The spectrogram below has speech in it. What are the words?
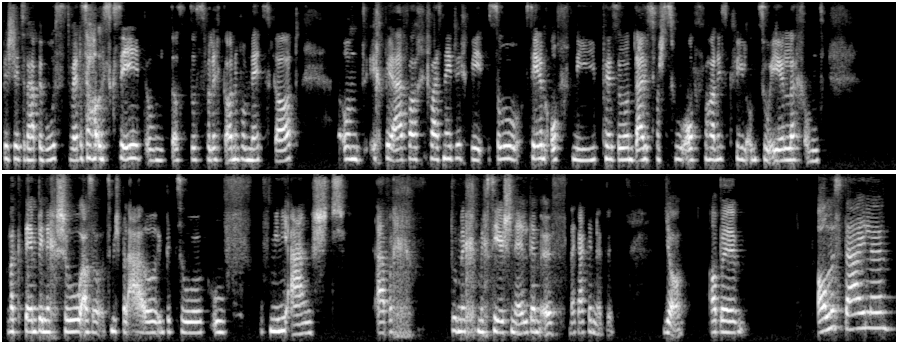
bist du jetzt überhaupt bewusst, wer das alles sieht und dass das vielleicht gar nicht vom Netz geht. Und ich bin einfach, ich weiß nicht, ich bin so sehr eine offene Person, teilweise fast zu offen, habe ich das Gefühl, und zu ehrlich und wegen dem bin ich schon, also zum Beispiel auch in Bezug auf, auf meine Ängste, einfach tue ich mich sehr schnell dem öffnen gegenüber. Ja, aber alles teilen,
